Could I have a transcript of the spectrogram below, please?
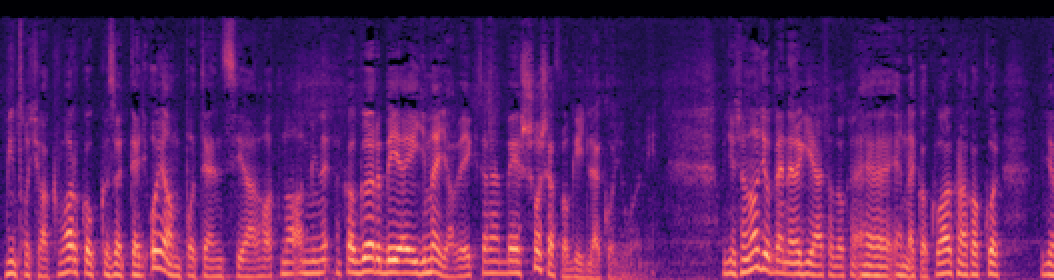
mint hogyha a kvarkok között egy olyan potenciál hatna, aminek a görbéje így megy a végtelenbe, és sose fog így lekonyulni. Ugye, ha nagyobb energiát adok eh, ennek a kvarknak, akkor ugye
